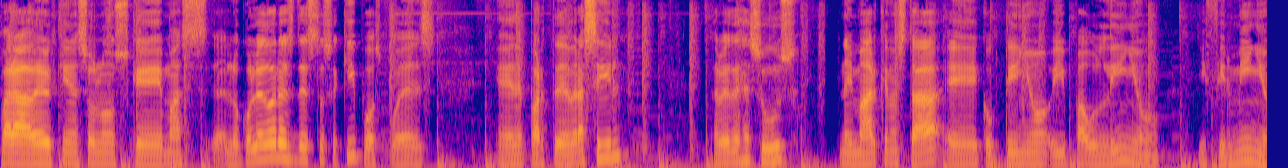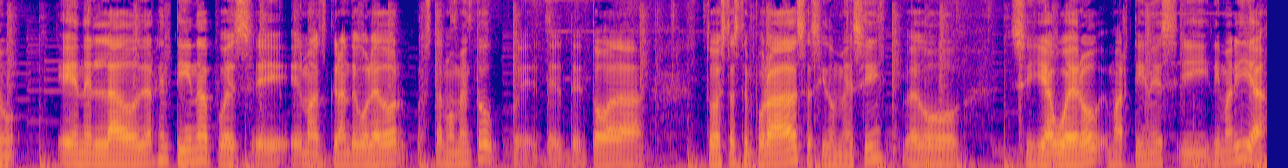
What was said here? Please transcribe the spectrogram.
para ver quiénes son los que más los goleadores de estos equipos, pues de parte de Brasil, tal vez de Jesús, Neymar que no está, Coutinho y Paulinho y Firmino. En el lado de Argentina, pues el más grande goleador hasta el momento pues, de, de toda todas estas temporadas ha sido Messi, luego sigue Agüero, Martínez y Di María.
